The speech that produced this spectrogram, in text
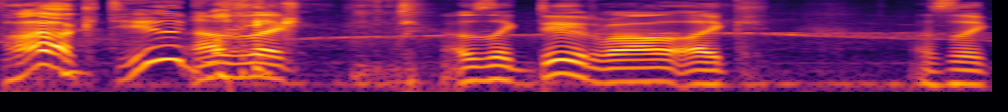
Fuck, dude. I was like, I was like, dude, well, like, I was like,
